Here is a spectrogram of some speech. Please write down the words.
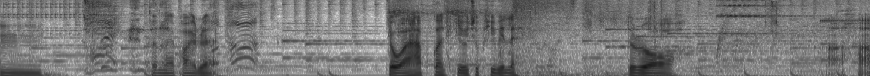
ืมต้นไรพลอยด้วย ตัวครับก็สกิลชุบชีวิตเลยดูรออ่าฮะ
